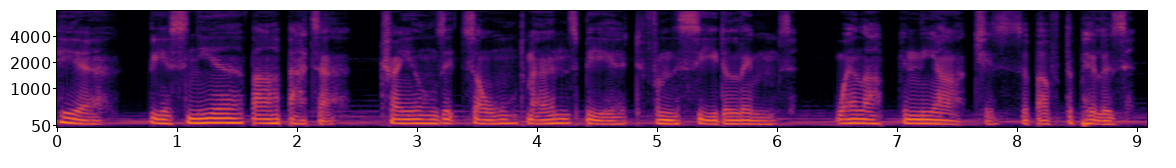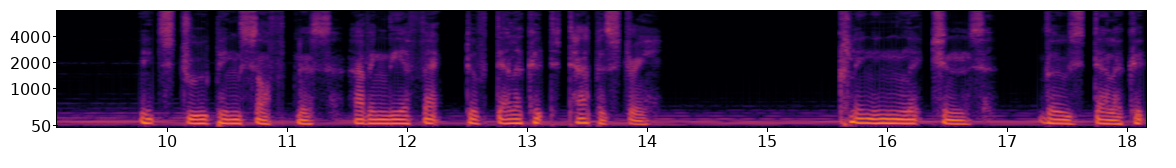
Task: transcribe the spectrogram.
Here, the Usnea barbata trails its old man's beard from the cedar limbs well up in the arches above the pillars, its drooping softness having the effect of delicate tapestry. Clinging lichens those delicate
